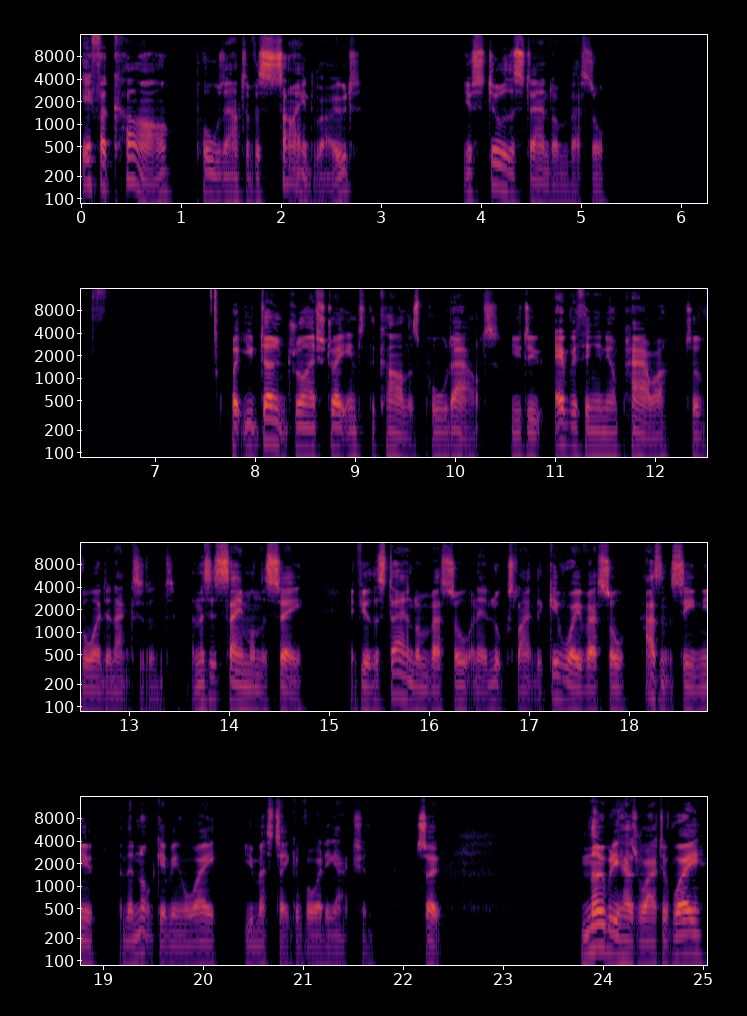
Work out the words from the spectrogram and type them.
if a car pulls out of a side road, you're still the stand-on vessel. But you don't drive straight into the car that's pulled out. You do everything in your power to avoid an accident. And this is same on the sea. If you're the stand-on vessel and it looks like the giveaway vessel hasn't seen you and they're not giving away, you must take avoiding action. So nobody has right of way.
